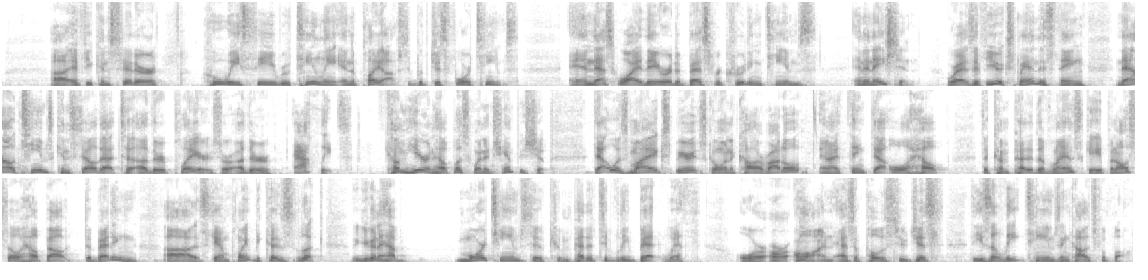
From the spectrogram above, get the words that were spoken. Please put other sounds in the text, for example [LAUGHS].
Uh, if you consider who we see routinely in the playoffs with just four teams. And that's why they are the best recruiting teams in the nation. Whereas if you expand this thing, now teams can sell that to other players or other athletes. Come here and help us win a championship. That was my experience going to Colorado, and I think that will help the competitive landscape and also help out the betting uh, standpoint because, look, you're going to have more teams to competitively bet with or, are on as opposed to just these elite teams in college football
